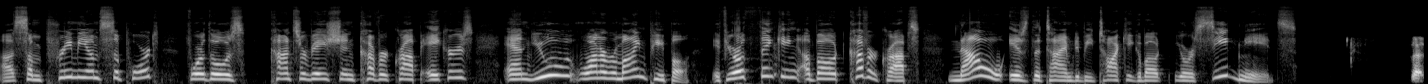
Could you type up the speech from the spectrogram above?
uh, some premium support for those conservation cover crop acres. And you want to remind people if you're thinking about cover crops, now is the time to be talking about your seed needs. That,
